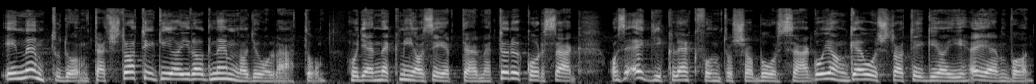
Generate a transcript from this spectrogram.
én nem tudom, tehát stratégiailag nem nagyon látom, hogy ennek mi az értelme. Törökország az egyik legfontosabb ország, olyan geostratégiai helyen van.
